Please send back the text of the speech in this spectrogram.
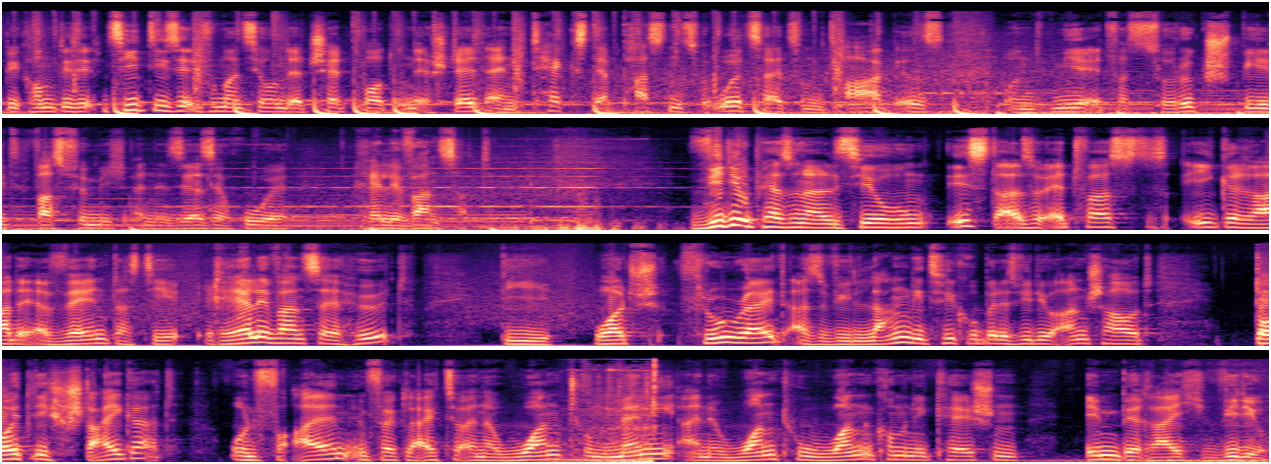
bekommt diese, zieht diese Information der Chatbot und erstellt einen Text, der passend zur Uhrzeit, zum Tag ist und mir etwas zurückspielt, was für mich eine sehr, sehr hohe Relevanz hat. Videopersonalisierung ist also etwas, das eh gerade erwähnt, das die Relevanz erhöht, die Watch-Through-Rate, also wie lange die Zielgruppe das Video anschaut, deutlich steigert und vor allem im Vergleich zu einer One-to-Many, eine One-to-One-Communication im Bereich Video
